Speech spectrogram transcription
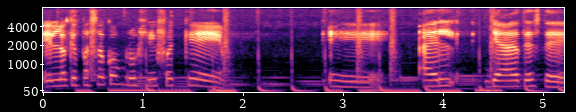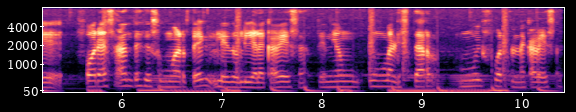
Eh, lo que pasó con Bruce Lee fue que eh, a él ya desde horas antes de su muerte le dolía la cabeza, tenía un, un malestar muy fuerte en la cabeza.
